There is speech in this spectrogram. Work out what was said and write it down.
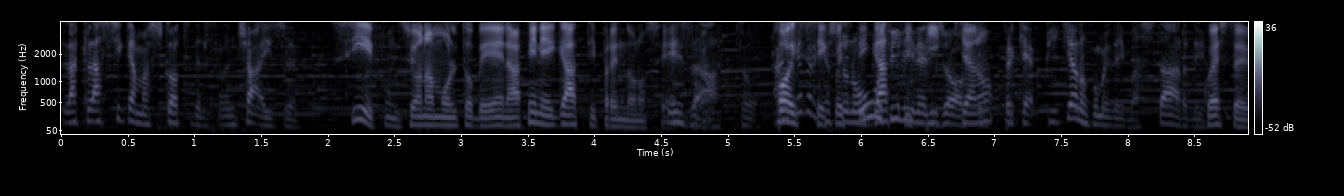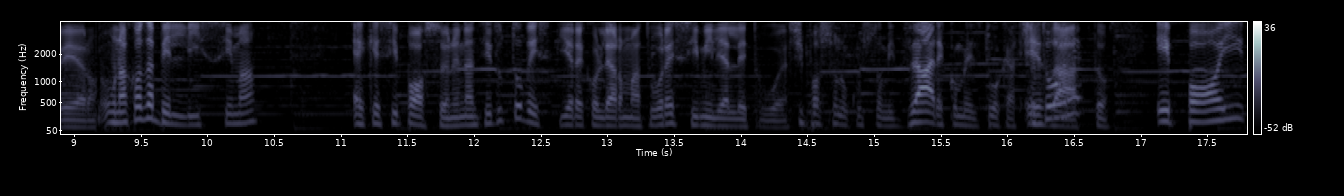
la classica mascotte del franchise. sì, funziona molto bene. Alla fine i gatti prendono sempre. Esatto. Poi se questi gatti picchiano- gioco, perché picchiano come dei bastardi. Questo è vero. Una cosa bellissima è che si possono innanzitutto vestire con le armature simili alle tue. si possono customizzare come il tuo cacciatore. Esatto. E poi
